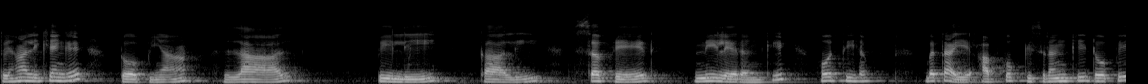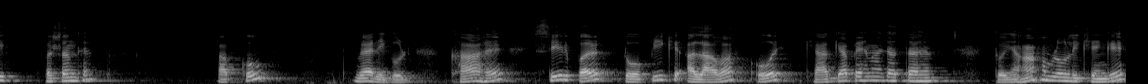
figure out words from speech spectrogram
तो यहाँ लिखेंगे टोपियाँ लाल, पीली, काली सफ़ेद, नीले रंग की होती है। बताइए, आपको किस रंग की टोपी पसंद है? आपको वेरी गुड खा है, सिर पर टोपी के अलावा और क्या क्या पहना जाता है? तो यहाँ हम लोग लिखेंगे,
